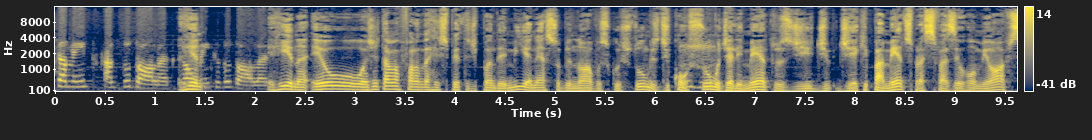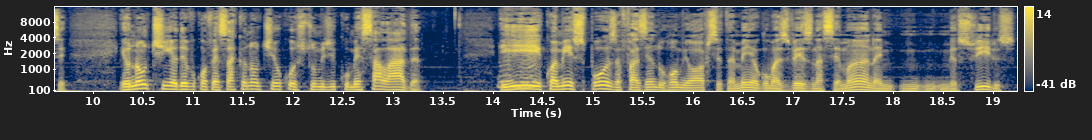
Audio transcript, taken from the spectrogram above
Também por causa do dólar, do Rina, aumento do dólar. Rina, eu, a gente estava falando a respeito de pandemia, né? Sobre novos costumes de consumo uhum. de alimentos, de, de, de equipamentos para se fazer o home office. Eu não tinha, devo confessar que eu não tinha o costume de comer salada. Uhum. E com a minha esposa fazendo home office também, algumas vezes na semana, meus filhos,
